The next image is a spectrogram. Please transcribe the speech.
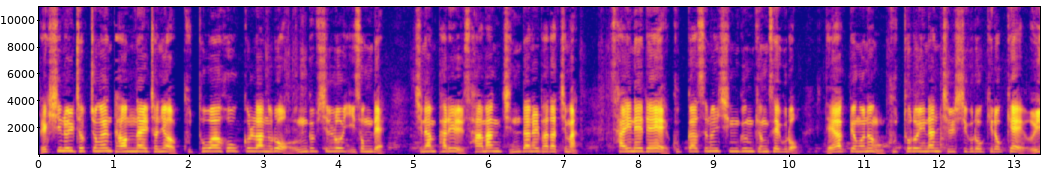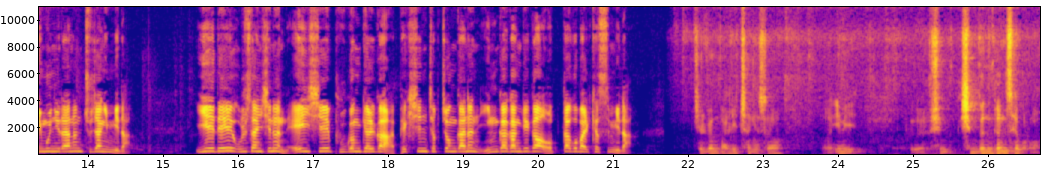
백신을 접종한 다음 날 저녁 구토와 호흡곤란으로 응급실로 이송돼 지난 8일 사망 진단을 받았지만 사인에 대해 국가 쓰는 심근경색으로 대학병원은 구토로 인한 질식으로 기록해 의문이라는 주장입니다. 이에 대해 울산시는 A씨의 부검 결과 백신 접종과는 인과관계가 없다고 밝혔습니다. 질병관리청에서 어, 이미 그 심- 심근경색으로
